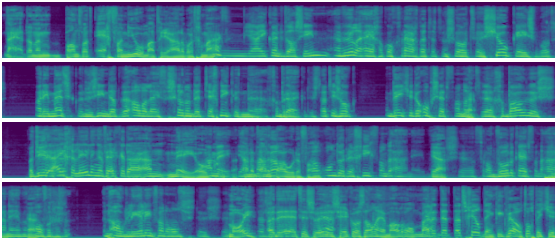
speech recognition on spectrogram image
nou ja, dan een pand wat echt van nieuwe materialen wordt gemaakt? mm, ja, je kunt het wel zien. En we willen eigenlijk ook graag dat het een soort eh, showcase wordt... waarin mensen kunnen zien dat we allerlei verschillende technieken eh, gebruiken. Dus dat is ook een beetje de opzet van het eh, gebouw. Dus, Maar die eigen leerlingen werken daaraan mee, ook aan mee, ja, aan, het- aan het wel- bouwen ervan. Wel onder regie van de aannemer. Ja. Dus verantwoordelijkheid van de aannemer. Overigens een oud leerling van ons. Dus, Mooi. is het is. De cirkel is dan helemaal rond. Maar dat, dat scheelt denk ik wel, toch? Dat je,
